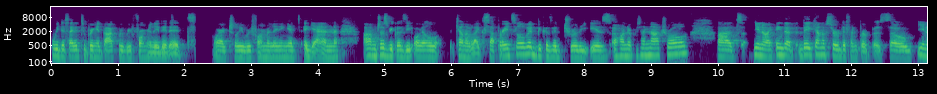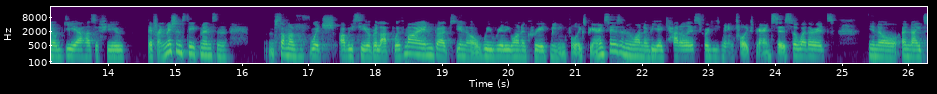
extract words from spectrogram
we decided to bring it back. We reformulated it. We're actually reformulating it again, um, just because the oil kind of like separates a little bit because it truly is 100% natural. But, you know, I think that they kind of serve different purpose. So, you know, Ghia has a few different mission statements and some of which obviously overlap with mine, but you know, we really want to create meaningful experiences and we want to be a catalyst for these meaningful experiences. So whether it's, you know, a night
